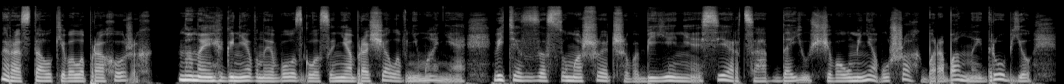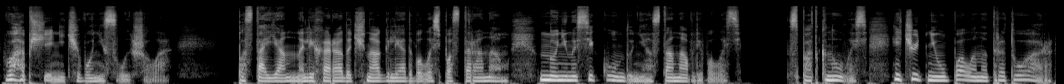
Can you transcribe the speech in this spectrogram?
Расталкивала прохожих, но на их гневные возгласы не обращала внимания, ведь из-за сумасшедшего биения сердца, отдающего у меня в ушах барабанной дробью, вообще ничего не слышала — Постоянно лихорадочно оглядывалась по сторонам, но ни на секунду не останавливалась. Споткнулась и чуть не упала на тротуар,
